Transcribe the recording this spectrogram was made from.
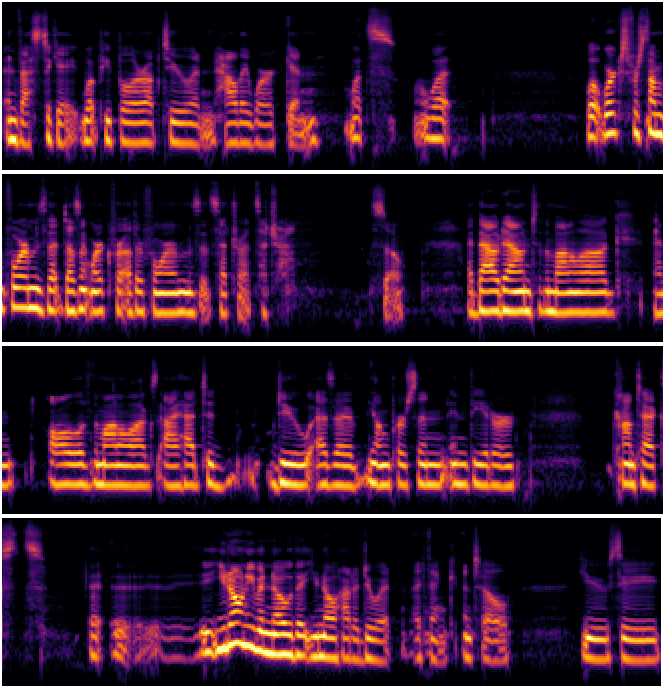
investigate what people are up to and how they work and what's what what works for some forms that doesn't work for other forms, etc., etc. So, I bow down to the monologue and all of the monologues I had to do as a young person in theater contexts. Uh, uh, you don't even know that you know how to do it, I think, until you see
